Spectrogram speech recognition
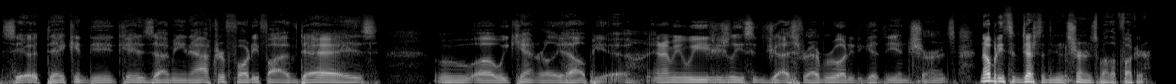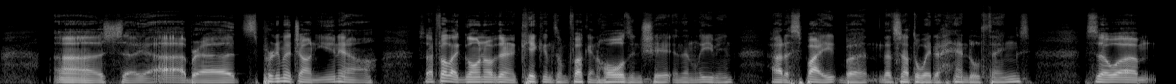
see what they can do because i mean after 45 days uh, we can't really help you and i mean we usually suggest for everybody to get the insurance nobody suggested the insurance motherfucker uh, so yeah bro it's pretty much on you now so i felt like going over there and kicking some fucking holes and shit and then leaving out of spite but that's not the way to handle things so um,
